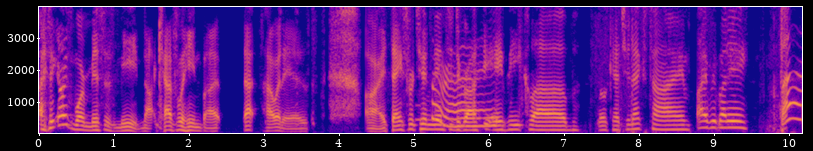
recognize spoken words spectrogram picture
I think I was more Mrs. Mead, not Kathleen, but that's how it is. All right. Thanks for tuning It's in to all Degrassi. AV Club. We'll catch you next time. Bye, everybody. Bye.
